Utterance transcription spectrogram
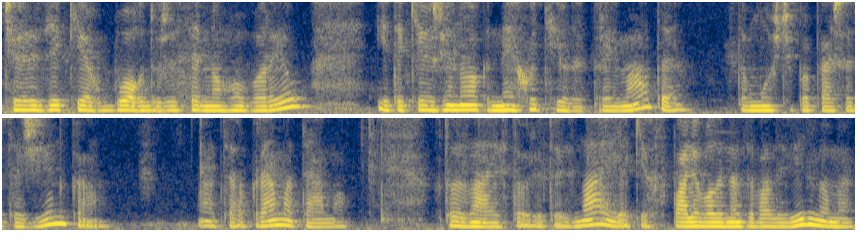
через яких Бог дуже сильно говорив, і таких жінок не хотіли приймати, тому що, по-перше, це жінка, а це окрема тема. Хто знає історію, той знає, як їх спалювали, називали відьмами.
